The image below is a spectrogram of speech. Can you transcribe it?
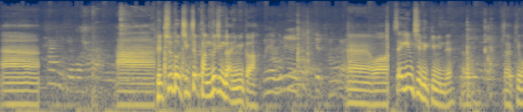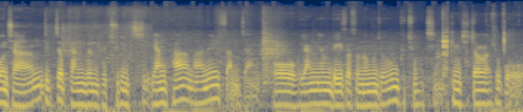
아, 탕이 되고 하라고. 아. 배추도 직접 담그신 거 아닙니까? 네, 우리는 직접 담가요. 예, 와. 새김치 느낌인데. 자, 기본 찬. 직접 담근 배추김치. 양파, 마늘, 쌈장. 오, 양념 돼 있어서 너무 좋은 부추무침. 김치 잘라주고.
